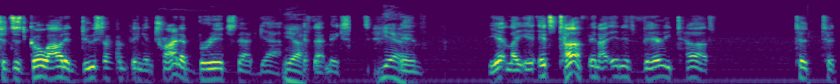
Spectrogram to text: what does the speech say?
to just go out and do something and try to bridge that gap. Yeah. If that makes sense. Yeah. And yeah, like it, it's tough and I, it is very tough to, to,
